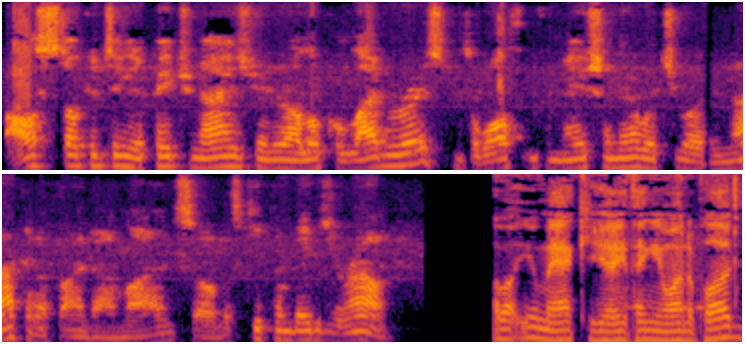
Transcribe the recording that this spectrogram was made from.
Also, continue to patronize your uh, local libraries. There's a wealth of information there which you are not going to find online. So let's keep them babies around. How about you, Mac? You got anything you want to plug?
